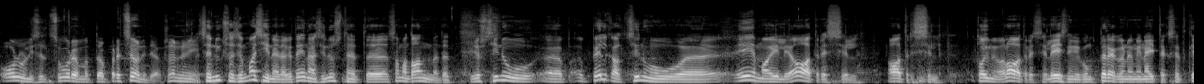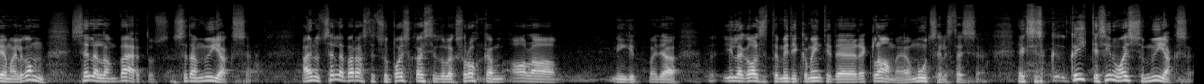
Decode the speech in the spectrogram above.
oluliselt suuremate operatsioonide jaoks, on ju nii? see on üks asi masinaid, aga teine asi on just need äh, samad andmed, et just sinu, äh, pelgalt sinu äh, emaili aadressil, aadressil toimival aadressil eesnimi.perekonnanimi näiteks, et gmail.com, sellel on väärtus, seda müüakse. ainult sellepärast, et su postkasti tuleks rohkem a la mingit, ma ei tea, illegaalsete medikamentide reklaame ja muud sellist asja. ehk siis kõiki sinu asju müüakse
